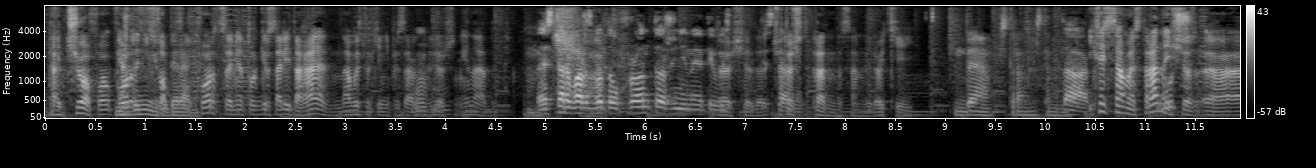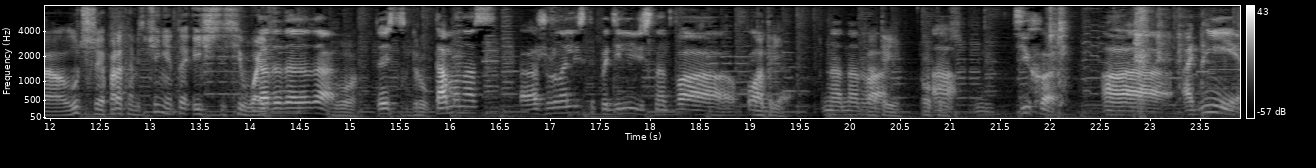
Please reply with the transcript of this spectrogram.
да чё, Фор- Между Фор- ними выбирали. Forza Metal Gear Solid, ага, на выставке не представлены, Мгм. Леша, не надо. А Star Wars. Battlefront тоже не на этой Это выставке вообще, да. Что-то очень странно, на самом деле, окей. Да, странно, странно. Так, И, кстати, самое странное Лучше- еще, э, лучшее аппаратное обеспечение это HTC Wi-Fi. да-да-да-да-да. Во, То есть друг. там у нас э, журналисты поделились на два фланга. три. На, на два. На три. А, Oculus. м, тихо. А, одни,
